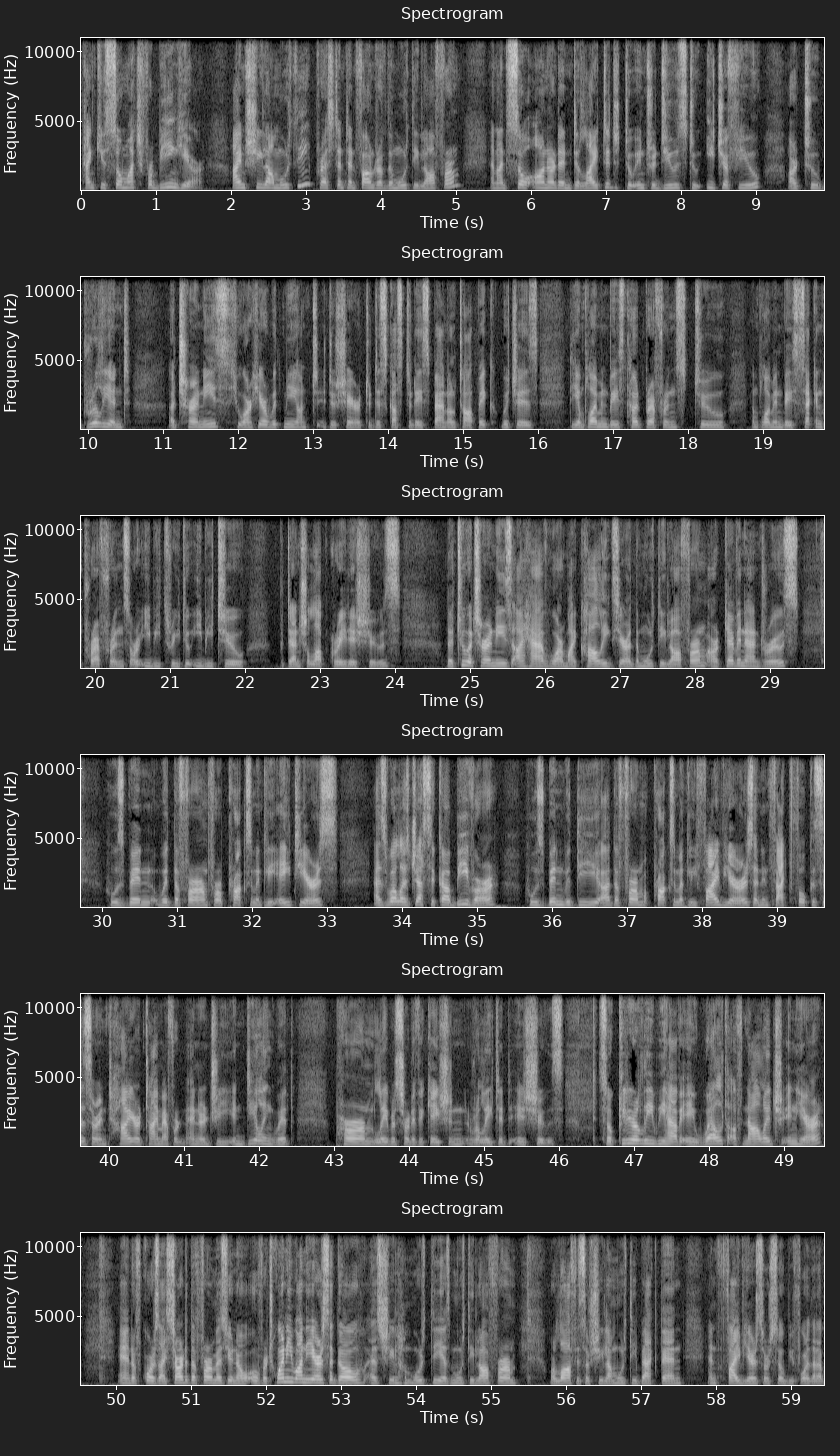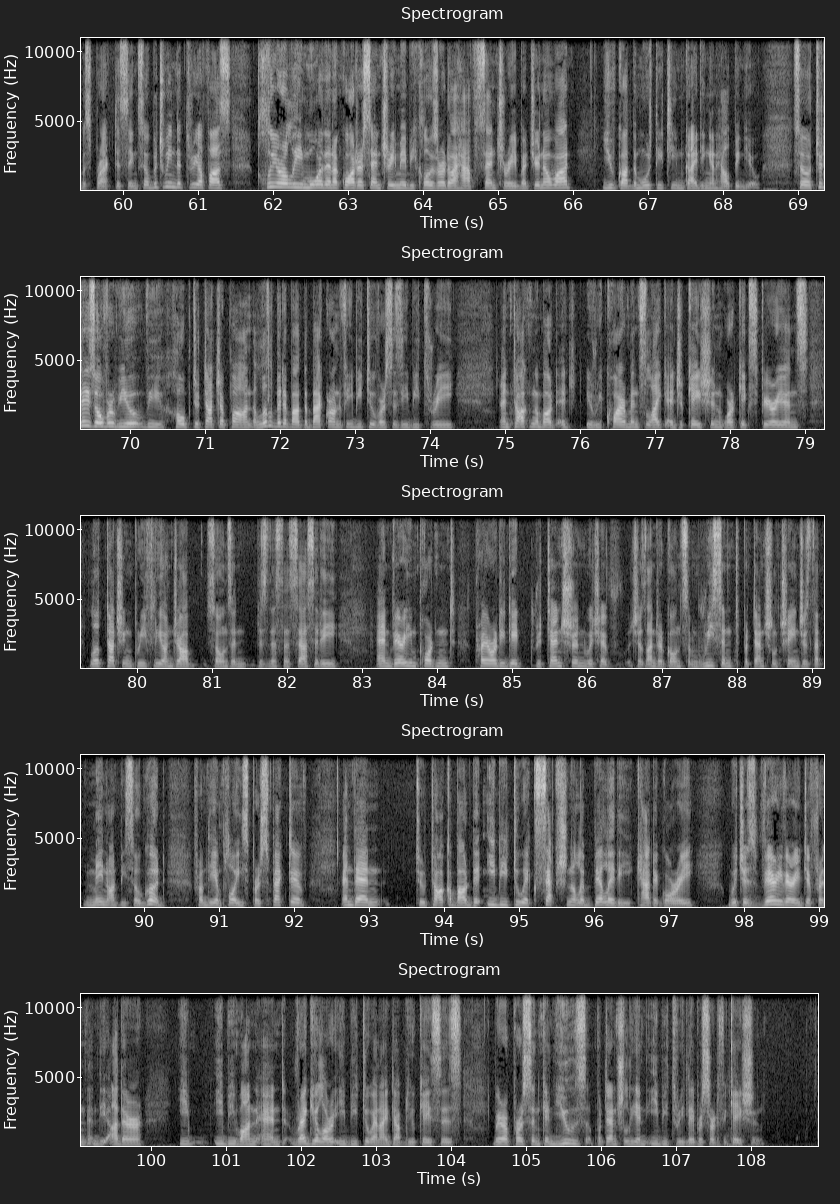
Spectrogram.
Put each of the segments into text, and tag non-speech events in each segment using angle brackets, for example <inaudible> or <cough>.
Thank you so much for being here. I'm Sheila Murthy, President and founder of the Murthy Law Firm, and I'm so honored and delighted to introduce to each of you our two brilliant attorneys who are here with me on t- to share to discuss today's panel topic, which is the employment based third preference to employment based second preference or EB3 to EB2 potential upgrade issues. The two attorneys I have who are my colleagues here at the Murthy Law Firm are Kevin Andrews who's been with the firm for approximately eight years, as well as Jessica Beaver, who's been with the uh, the firm approximately five years, and in fact focuses her entire time, effort, and energy in dealing with perm labor certification related issues. So clearly, we have a wealth of knowledge in here. And of course, I started the firm, as you know, over 21 years ago as Sheila Murthy, as Murthy Law Firm or Law Office of Sheila Murthy back then, and five years or so before that I was practicing. So between the three of us, clearly more than a quarter century, maybe closer to a half century. But you know what? You've got the Murthy team guiding and helping you. So today's overview, we hope to touch upon a little bit about the background of EB2 versus EB3 and talking about ed- requirements like education, work experience, little touching briefly on job zones and business necessity, and very important priority date retention, which have which has undergone some recent potential changes that may not be so good from the employee's perspective, and then to talk about the EB2 exceptional ability category, which is very very different than the other e- EB1 and regular EB2 and NIW cases where a person can use potentially an EB3 labor certification.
